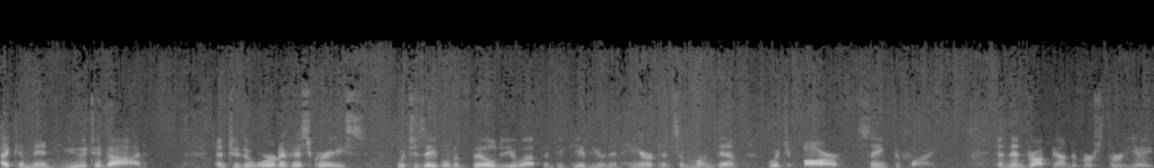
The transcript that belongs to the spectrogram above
I commend you to God and to the word of his grace which is able to build you up and to give you an inheritance among them which are sanctified. And then drop down to verse 38.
